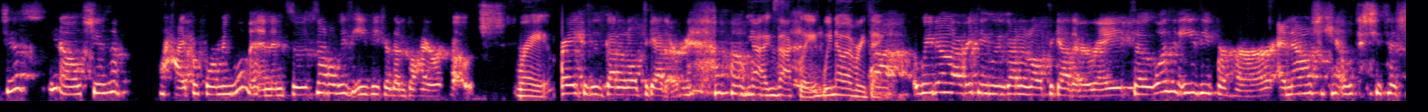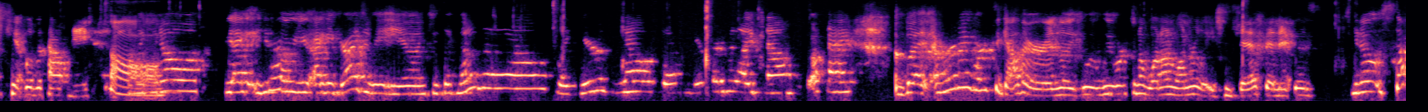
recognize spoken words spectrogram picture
she was, you know, she was a high performing woman. And so it's not always easy for them to hire a coach. Right. Right. Because we've got it all together. yeah, exactly. We know everything. Uh, we know everything. We've got it all together. Right. So it wasn't easy for her. And now she can't live, she says she can't live without me. I'm like, you know, yeah, you know, you, I can graduate you. And she's like, no, no, no, like you're, you know, you're part of my life now. Okay. But her and I worked together and like we worked in a one-on-one relationship and it was, you know, step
